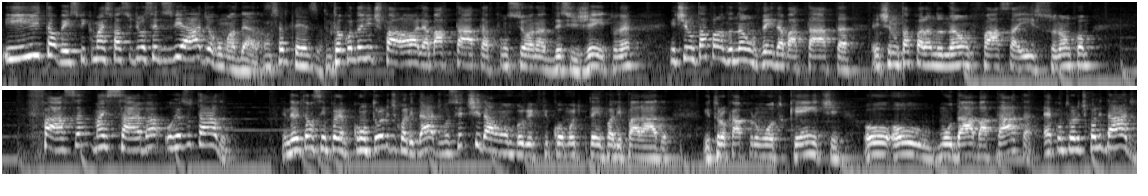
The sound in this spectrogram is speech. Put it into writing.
e talvez fique mais fácil de você desviar de algumas delas. com certeza. Então quando a gente fala, olha, a batata funciona desse jeito, né? A gente não tá falando não venda batata, a gente não tá falando não faça isso, não como. Faça, mas saiba o resultado. Entendeu? Então, assim, por exemplo, controle de qualidade, você tirar um hambúrguer que ficou muito tempo ali parado e trocar por um outro quente, ou, ou mudar a batata, é controle de qualidade.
